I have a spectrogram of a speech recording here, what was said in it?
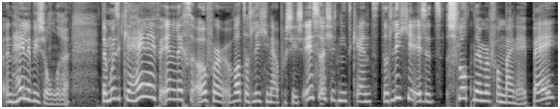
een hele bijzondere. Dan moet ik je heel even inlichten over wat dat liedje nou precies is als je het niet kent. Dat liedje is het slotnummer van mijn EP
